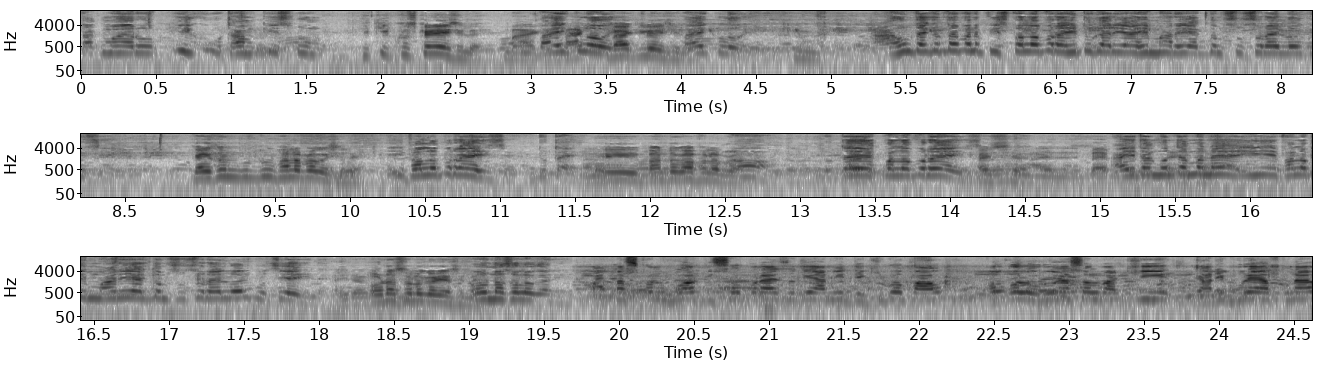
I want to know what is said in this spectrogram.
তাক মই আৰু কি উঠাম কি চুম কি খোজকাঢ়ি আহিছিলে বাইক লৈ বাইক লৈ আহিছিলে বাইক লৈ আহোঁ থাকোঁতে মানে পিছফালৰ পৰা সিটো গাড়ী আহি মাৰি একদম চুচৰাই লৈ গৈছে গাড়ীখন কোনটো ফালৰ পৰা গৈছিলে ইফালৰ পৰা আহিছে দুটাই এই বান্তগাঁও ফালৰ পৰা অ দুটাই একফালৰ পৰাই আহিছে আচ্ছা আহি থাকোঁতে মানে ই ইফালৰ মাৰি একদম চুচৰাই লৈ গুচি আহিলে অৰুণাচলৰ গাড়ী আছিলে অৰুণাচলৰ গাড়ী বাইপাছখন হোৱাৰ পিছৰ পৰাই যদি আমি দেখিব পাওঁ অকল অৰুণাচলবাসী গাড়ীবোৰে আপোনাৰ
